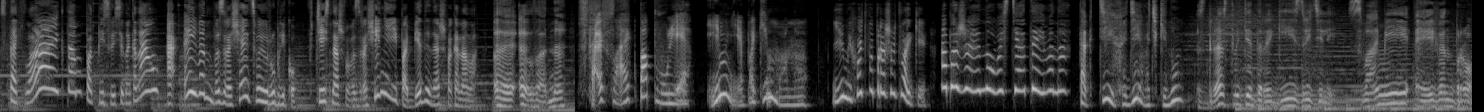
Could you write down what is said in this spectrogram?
ставь лайк подписывайся на канал, а Эйвен возвращает свою рубрику в честь нашего возвращения и победы нашего канала. Э, э, ладно. Ставь лайк папуле. И мне покемону. Юми, хоть выпрашивать лайки? Обожаю новости от Эйвена. Так, тихо, девочки, ну. Здравствуйте, дорогие зрители. С вами Эйвен Бро.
